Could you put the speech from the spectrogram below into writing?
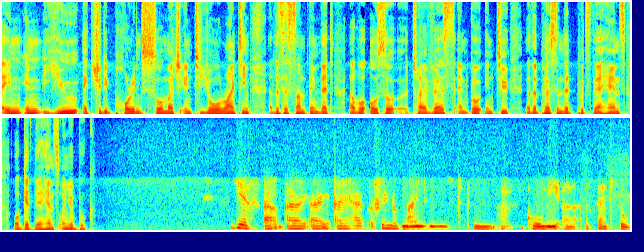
in in you actually pouring so much into your writing. This is something that uh, will also uh, traverse and go into uh, the person that puts their hands or get their hands on your book. Yes, um, I, I, I have a friend of mine who used to call me a, a sad soul.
